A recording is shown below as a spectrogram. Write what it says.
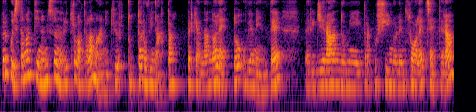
per cui stamattina mi sono ritrovata la manicure tutta rovinata, perché andando a letto, ovviamente, rigirandomi tra cuscino, lenzuola, eccetera,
